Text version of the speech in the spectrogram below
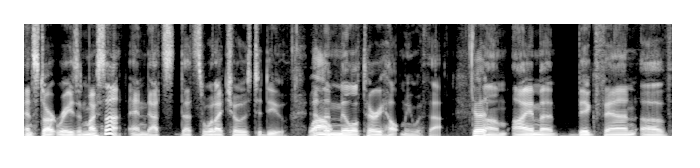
and start raising my son, and that's that's what I chose to do. Wow. And the military helped me with that. Um, I am a big fan of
